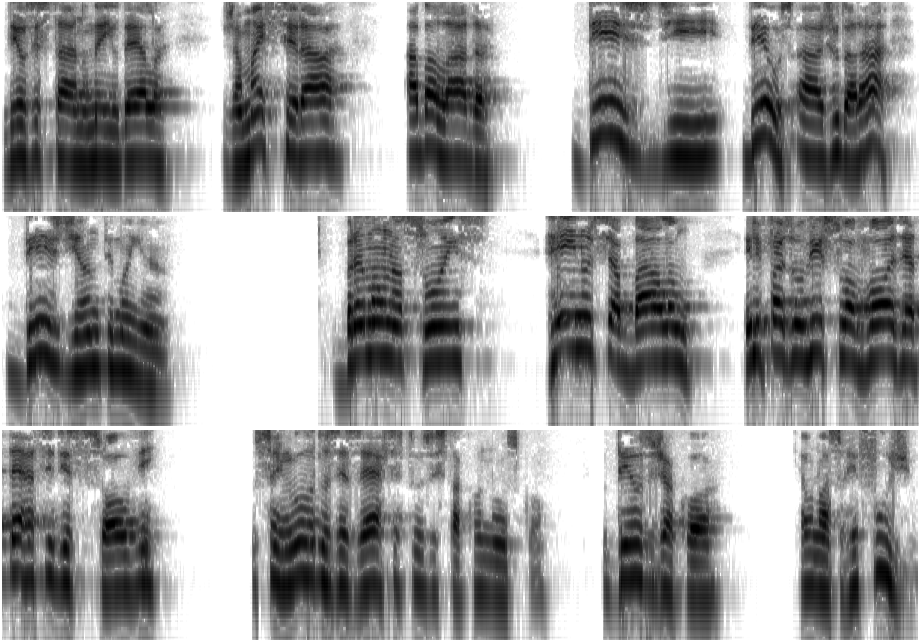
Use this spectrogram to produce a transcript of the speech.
Deus está no meio dela, jamais será abalada. Desde Deus a ajudará desde antemanhã. Bramam nações, reinos se abalam, ele faz ouvir sua voz e a terra se dissolve. O Senhor dos exércitos está conosco. O Deus de Jacó é o nosso refúgio.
